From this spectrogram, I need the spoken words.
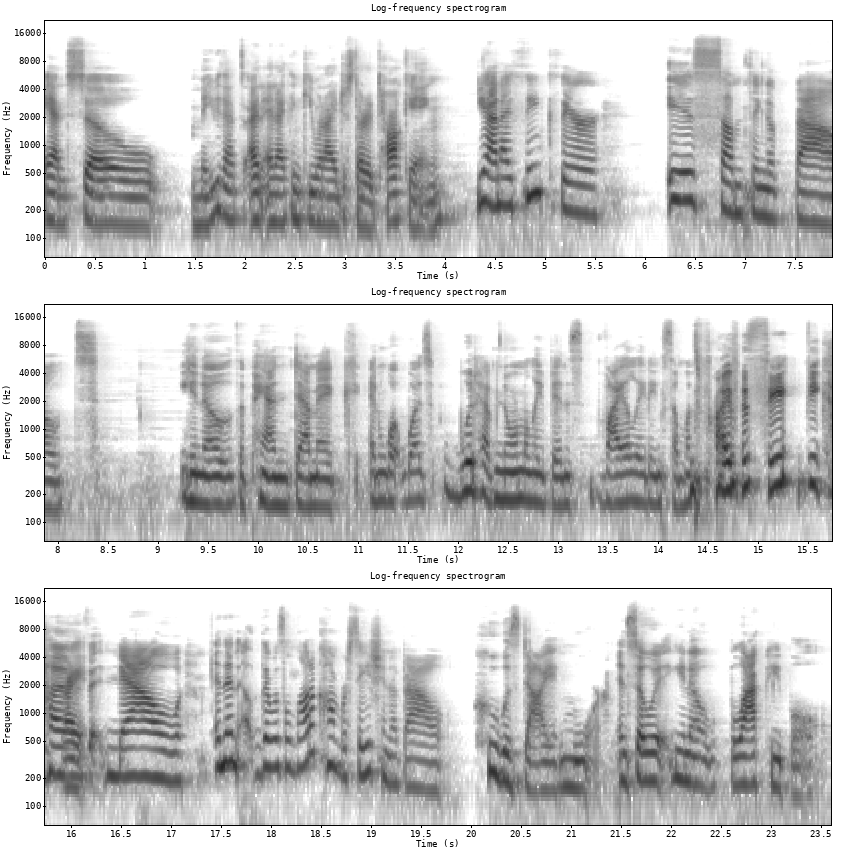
And so maybe that's, and, and I think you and I just started talking. Yeah, and I think there is something about you know the pandemic and what was would have normally been violating someone's privacy because Right. now and then uh, there was a lot of conversation about who was dying more and so it, you know black people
